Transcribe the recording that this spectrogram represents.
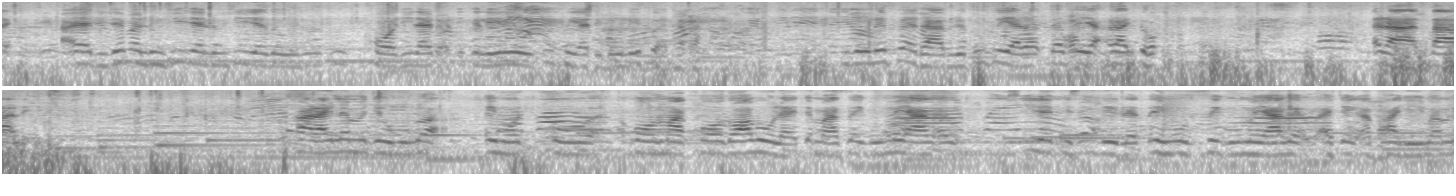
တယ်အဲ့ဒီထဲမှာလူရှိတယ်လူရှိတယ်ဆိုခေါ်ကြည့်လိုက်တော့ဒီကလေးလေးကိုသူ့ဖေကဒီလိုလေးဖွက်ထားတာဒီလိုလေးဖွက်ထားပြီးတော့သူ့ဖေကတော့တက်ပြရလိုက်တော့အဲ့ဒါသားလေးခါတိုင်းလည်းမကြုံဘူးတော့ အိမ်မဟိုအပေါ်မှာခေါ်သွားဖို့လဲကျမစိတ်ကူးမရဘူးရှိတဲ့ပစ္စည်းတွေလည်းတိမ်မှုစိတ်ကူးမရခဲ့ဘူးအချိန်အဖာကြီးမှမ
